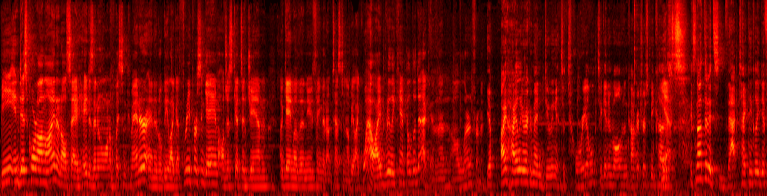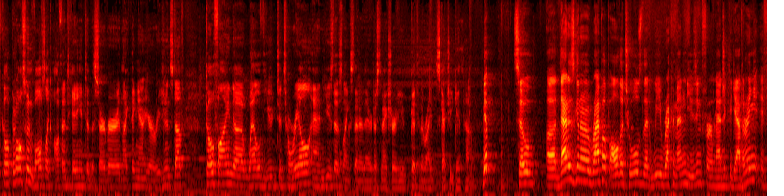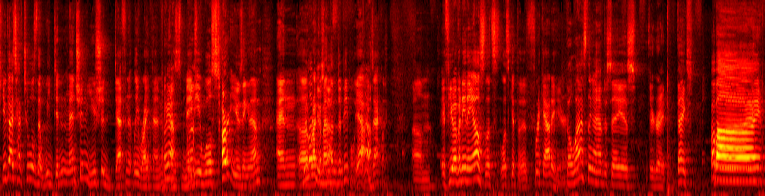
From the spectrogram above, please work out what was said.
be in Discord online and I'll say, hey, does anyone want to play some Commander? And it'll be like a three person game. I'll just get to jam a game of a new thing that I'm testing. I'll be like, wow, I really can't build a deck. And then I'll learn from it. Yep, I highly recommend doing a tutorial to get involved in Cockatrice because Yes. it's not that it's that technically difficult, but it also involves like authenticating it to the server and like picking out your region and stuff. Go find a well-viewed tutorial and use those links that are there just to make sure you go to the right sketchy GitHub. Yep. So uh, that is going to wrap up all the tools that we recommend using for Magic the Gathering. If you guys have tools that we didn't mention, you should definitely write them Oh, yeah. because maybe us- we'll start using them and uh, We love new recommend them to people. Yeah, Yeah. exactly. Um, if you have anything else, let's let's get the frick out of here. The last thing I have to say is you're great. Thanks. Bye bye.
